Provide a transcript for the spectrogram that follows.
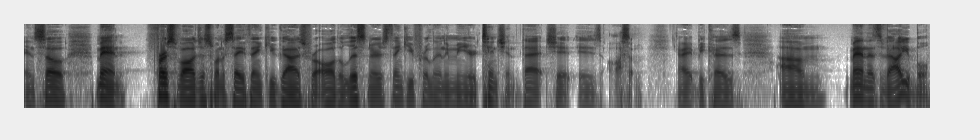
And so, man, first of all, I just want to say thank you guys for all the listeners. Thank you for lending me your attention. That shit is awesome, right? Because, um, man, that's valuable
